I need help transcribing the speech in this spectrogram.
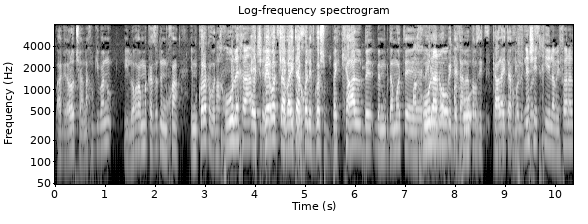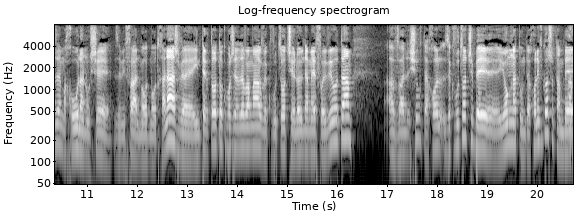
בהגרלות שאנחנו קיבלנו, היא לא רמה כזאת נמוכה. עם כל הכבוד. מכרו לך... את ש- ורוצלב היית. יכול לפגוש בקל במוקדמות אה, ליגה אירופית, את אנטורזיץ, קל היית יכול לפני לפגוש. שהתחיל המפעל הזה, מכרו לנו שזה מפעל מאוד מאוד חלש, ואינטר טוטו, כמו שנדב אמר, וקבוצות שלא יודע מאיפה הביאו אותם, אבל שוב, אתה יכול, זה קבוצות שביום נתון אתה יכול לפגוש אותם ב- אבל-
